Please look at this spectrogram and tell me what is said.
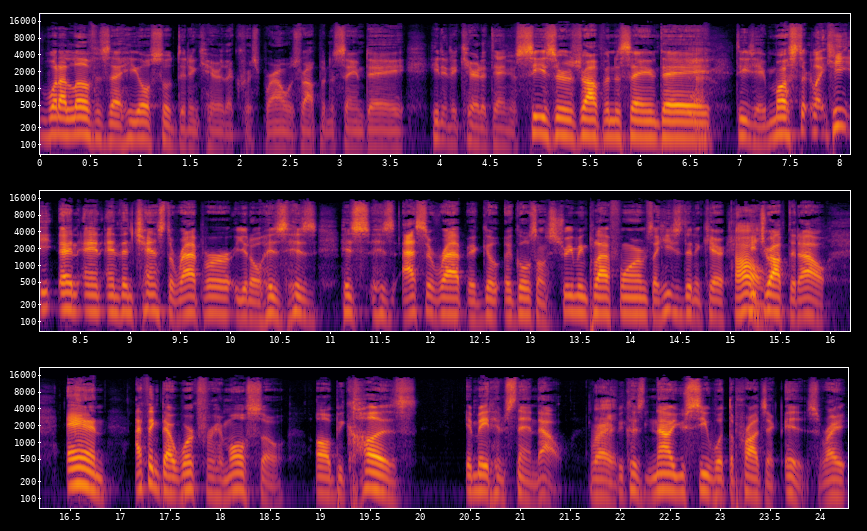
what I love is that he also didn't care that Chris Brown was dropping the same day. He didn't care that Daniel Caesar's dropping the same day. DJ Mustard, like he and and and then Chance the Rapper, you know his his his his acid rap it, go, it goes on streaming platforms. Like he just didn't care. Oh. He dropped it out, and I think that worked for him also, uh, because it made him stand out. Right. Because now you see what the project is, right?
